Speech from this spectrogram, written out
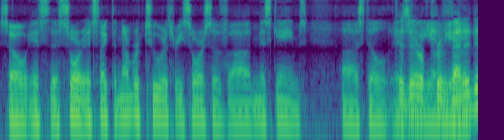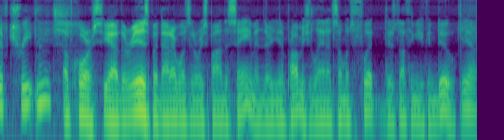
So it's the sort it's like the number two or three source of uh, missed games. Uh, still, is there the a preventative treatment? Of course, yeah, there is, but not everyone's going to respond the same. And there, the problem is, you land on someone's foot. There's nothing you can do. Yeah.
